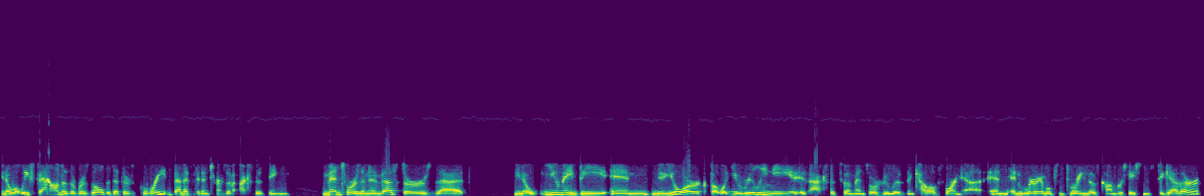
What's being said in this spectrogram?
you know what we found as a result is that there's great benefit in terms of accessing mentors and investors that you know, you may be in New York, but what you really need is access to a mentor who lives in California. And, and we're able to bring those conversations together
